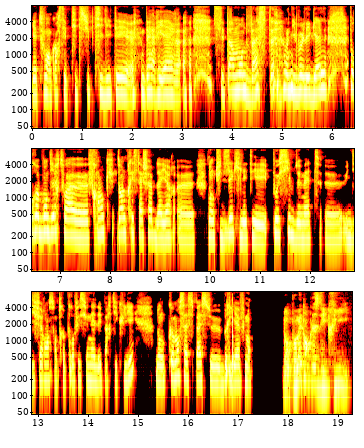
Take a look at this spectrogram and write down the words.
y a tout encore ces petites subtilités euh, derrière. C'est un monde vaste au niveau légal. Pour rebondir, toi, euh, Franck, dans le PrestaShop d'ailleurs, euh, donc tu disais qu'il était possible de mettre une différence entre professionnels et particuliers. Donc comment ça se passe brièvement? Donc pour mettre en place des prix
